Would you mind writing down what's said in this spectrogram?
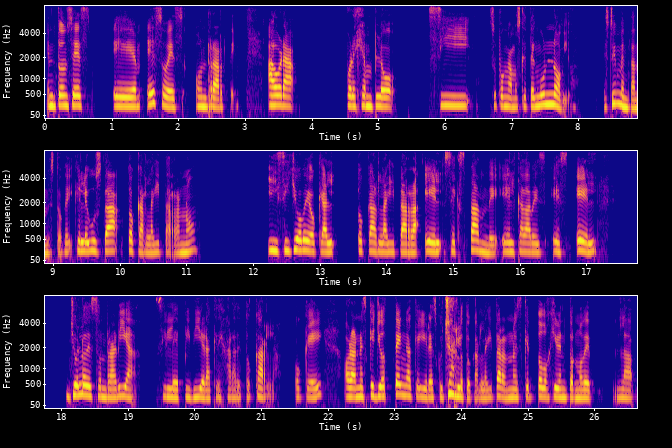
Entonces, eh, eso es honrarte. Ahora, por ejemplo, si supongamos que tengo un novio estoy inventando esto, ¿ok? Que le gusta tocar la guitarra, ¿no? Y si yo veo que al tocar la guitarra él se expande, él cada vez es él, yo lo deshonraría si le pidiera que dejara de tocarla, ¿ok? Ahora no es que yo tenga que ir a escucharlo tocar la guitarra, no es que todo gire en torno de la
